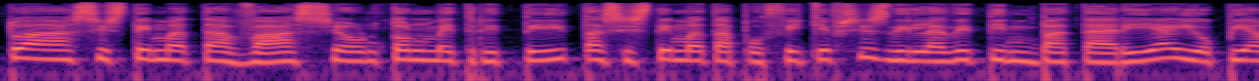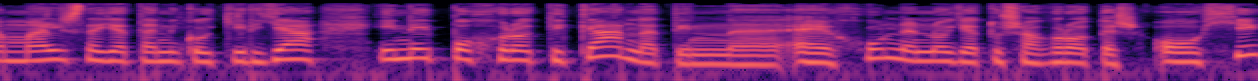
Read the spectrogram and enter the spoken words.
τα συστήματα βάσεων, τον μετρητή, τα συστήματα αποθήκευσης, δηλαδή την μπαταρία, η οποία μάλιστα για τα νοικοκυριά είναι υποχρεωτικά να την ε, έχουν, ενώ για τους αγρότες όχι,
